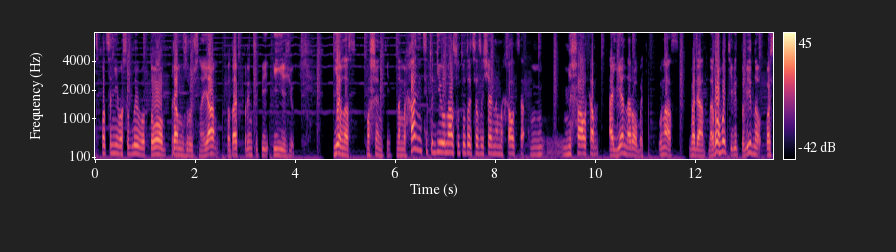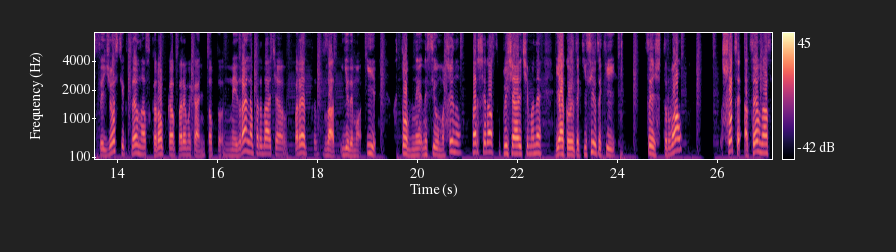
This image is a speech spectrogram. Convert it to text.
з пацанів особливо, то прям зручно. Я отак, в принципі, і їжджу. Є в нас машинки на механіці, тоді у нас отут ця звичайна михалця, мішалка, а є на роботі. У нас варіант на роботі, відповідно, ось цей джойстик, це у нас коробка перемикань. Тобто нейтральна передача, вперед, взад, їдемо. І хто б не, не сів машину перший раз, включаючи мене, я коли такий сів, такий цей штурвал. Що це? А це у нас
